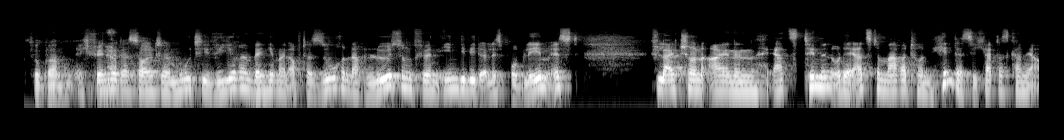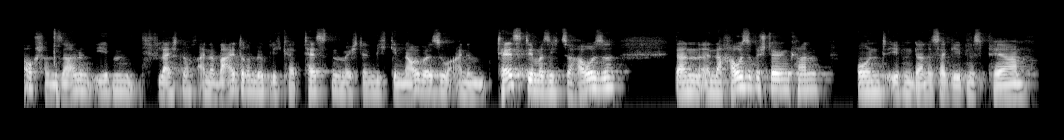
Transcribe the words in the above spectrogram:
Super. Ich finde, ja. das sollte motivieren, wenn jemand auf der Suche nach Lösungen für ein individuelles Problem ist, vielleicht schon einen Ärztinnen- oder Ärztemarathon hinter sich hat, das kann ja auch schon sein, und eben vielleicht noch eine weitere Möglichkeit testen möchte, nämlich genau bei so einem Test, den man sich zu Hause dann äh, nach Hause bestellen kann und eben dann das Ergebnis per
